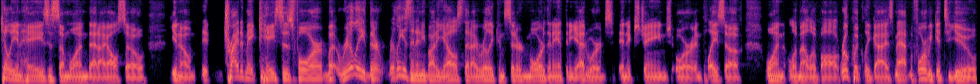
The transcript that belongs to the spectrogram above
Killian Hayes is someone that I also, you know, it, try to make cases for, but really there really isn't anybody else that I really considered more than Anthony Edwards in exchange or in place of one LaMelo Ball. Real quickly, guys, Matt, before we get to you,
